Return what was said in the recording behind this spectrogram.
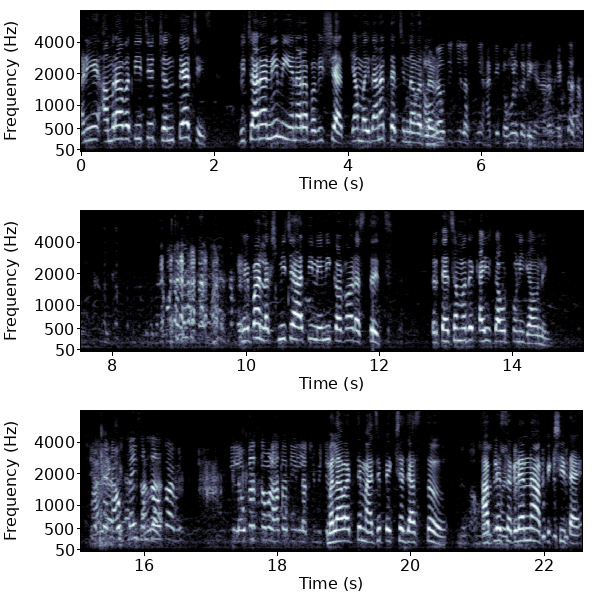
आणि अमरावतीचे जनतेचेच विचारांनी मी येणाऱ्या भविष्यात या मैदानात त्या चिन्हावर लढ अमरावतीची लक्ष्मी हाती कमळ कधी घेणार? एकदा सांगू. हे पण लक्ष्मीच्या हाती नेहमी कळवड असतेच. तर त्याच्यामध्ये काहीच डाऊट कोणी घ्यावं नाही. माझा डाऊट नाही समजावं का आम्ही. की लवकरच कमळ हातात येईल लक्ष्मीच्या. मला वाटते माझ्यापेक्षा जास्त आपल्या सगळ्यांना अपेक्षित आहे.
